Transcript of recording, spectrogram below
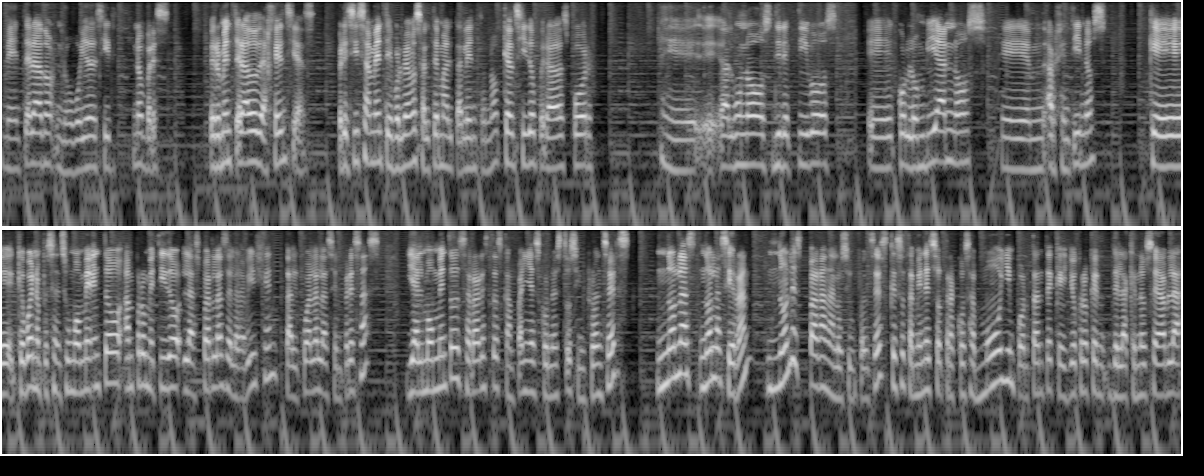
me he enterado, no voy a decir nombres, pero me he enterado de agencias, precisamente, y volvemos al tema del talento, ¿no? Que han sido operadas por eh, eh, algunos directivos eh, colombianos, argentinos, que, bueno, pues en su momento han prometido las perlas de la Virgen, tal cual a las empresas, y al momento de cerrar estas campañas con estos influencers, no las, no las cierran, no les pagan a los influencers, que eso también es otra cosa muy importante que yo creo que de la que no se habla,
